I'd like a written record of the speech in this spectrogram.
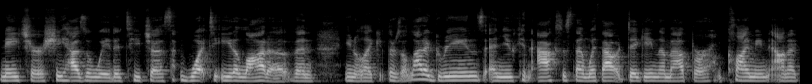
nature. She has a way to teach us what to eat a lot of, and you know, like there's a lot of greens, and you can access them without digging them up or climbing on a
